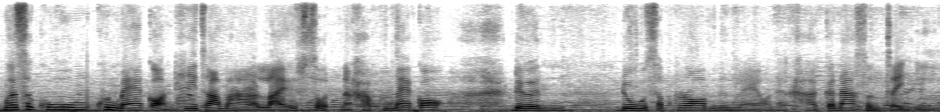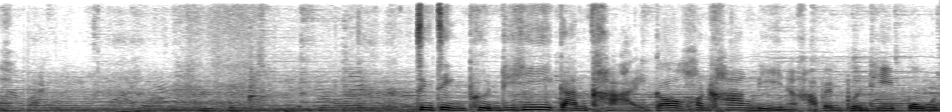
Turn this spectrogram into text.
เมื่อสักครู่คุณแม่ก่อนที่จะมาไลฟ์สดนะคะ คุณแม่ก็เดินดูสักรอบหนึ่งแล้วนะคะ ก็น่าสนใจดี จริงๆ พื้นที่การขายก็ค่อนข้างดีนะคะ เป็นพื้นที่ปูน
